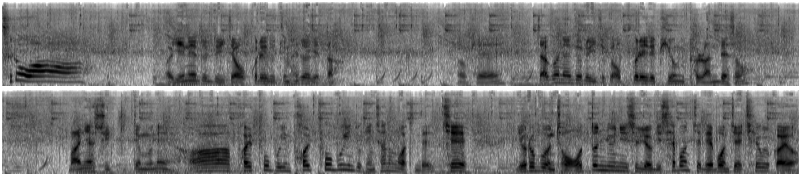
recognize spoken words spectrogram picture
들어와. 어, 얘네들도 이제 업그레이드 좀 해줘야겠다. 오케이. 작은 애들은 이제 업그레이드 비용이 별로 안 돼서 많이 할 수 있기 때문에 아 펄프 부인 펄프 부인도 괜찮은 것 같은데 제 여러분 저 어떤 유닛을 여기 세 번째 네 번째 채울까요?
